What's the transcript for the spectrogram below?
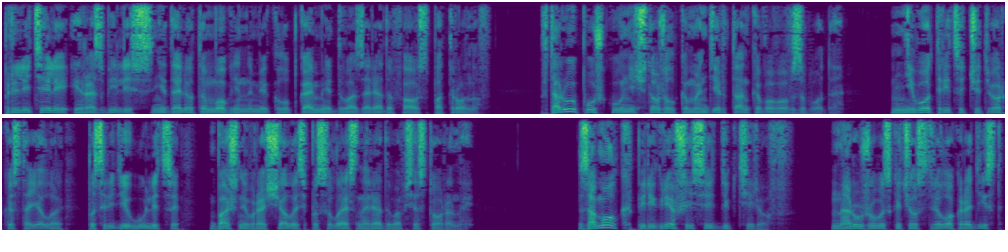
Прилетели и разбились с недолетом огненными клубками два заряда фауст-патронов. Вторую пушку уничтожил командир танкового взвода. Него тридцать четверка стояла посреди улицы, башня вращалась, посылая снаряды во все стороны. Замолк перегревшийся Дегтярев. Наружу выскочил стрелок-радист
